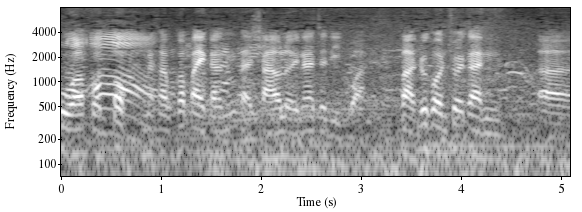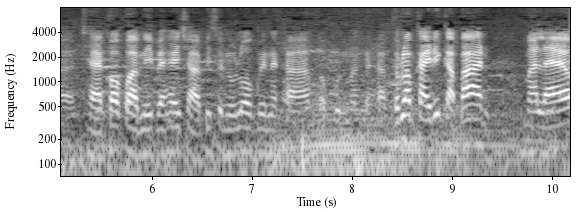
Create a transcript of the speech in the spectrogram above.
กลัวฝนตกนะครับก็ไปกันตั้งแต่เช้าเลยน่าจะดีกว่า ฝากทุกคนช่วยกันเอ่อแชร์ข้อความนี้ไปให้ชาวพิษณุโลกด้วยนะครับขอบคุณมากนะครับสำหรับใครที่กลับบ้าน มาแล้ว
